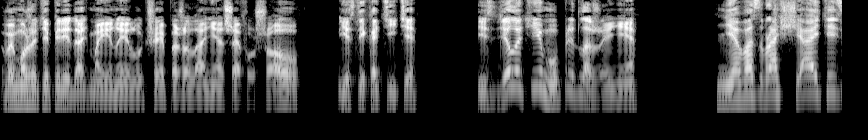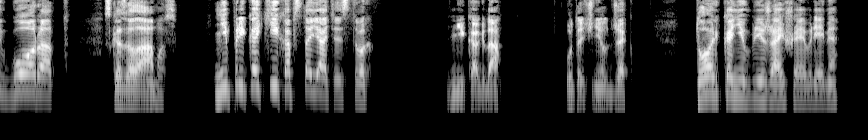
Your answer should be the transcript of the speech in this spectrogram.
Вы можете передать мои наилучшие пожелания шефу шоу, если хотите, и сделать ему предложение». «Не возвращайтесь в город!» — сказал Амос. «Ни при каких обстоятельствах!» «Никогда!» — уточнил Джек. «Только не в ближайшее время!»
